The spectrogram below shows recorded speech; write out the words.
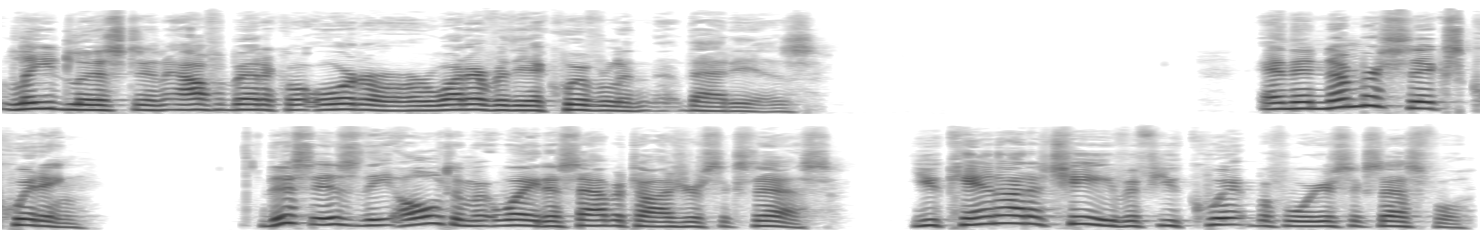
lead list in alphabetical order or whatever the equivalent that is. And then number six, quitting. This is the ultimate way to sabotage your success. You cannot achieve if you quit before you're successful.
